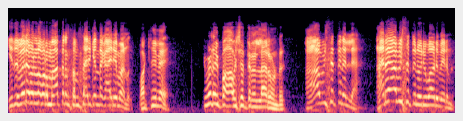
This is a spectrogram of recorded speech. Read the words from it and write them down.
ഇതുവരെ ഉള്ളവർ മാത്രം സംസാരിക്കേണ്ട കാര്യമാണ്. വക്കീലെ ഇവിടെ ഇപ്പൊ ആവശ്യത്തിന് എല്ലാവരും ഉണ്ട്. ആവശ്യത്തിനല്ല അനാവശ്യത്തിന് ഒരുപാട് പേരുണ്ട്.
